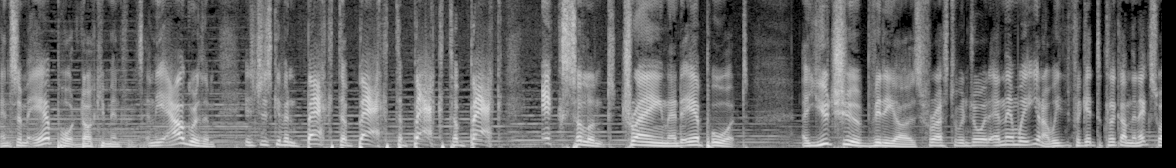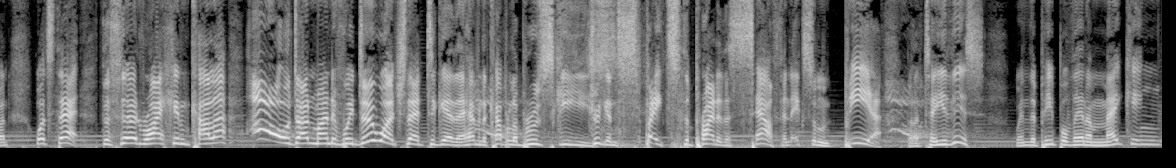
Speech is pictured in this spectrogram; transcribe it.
and some airport documentaries. And the algorithm is just given back to back to back to back excellent train and airport Uh, YouTube videos for us to enjoy. It and then we, you know, we forget to click on the next one. What's that? The Third Reich in colour? Oh, don't mind if we do watch that together, having a couple of brewskis, drinking Spates, the pride of the South, and excellent beer. But I tell you this, when the people then are making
